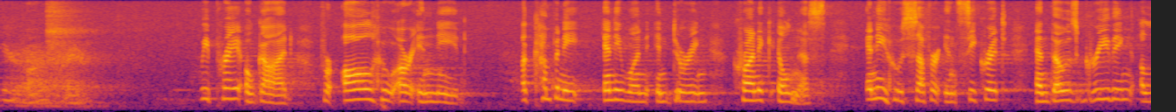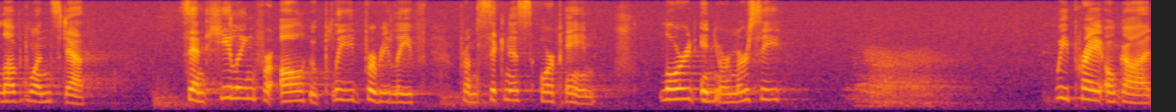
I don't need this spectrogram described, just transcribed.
hear our prayer. We pray, O God, for all who are in need. Accompany anyone enduring chronic illness, any who suffer in secret, and those grieving a loved one's death. Send healing for all who plead for relief from sickness or pain. Lord, in your mercy, we pray, O God,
